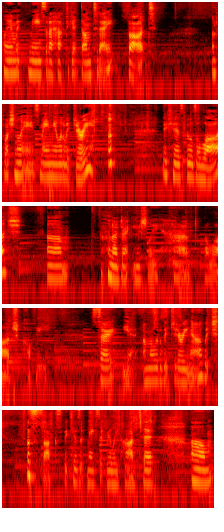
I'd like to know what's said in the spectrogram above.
plan with me's that I have to get done today but unfortunately it's made me a little bit jittery because it was a large um, and I don't usually have a large coffee so yeah I'm a little bit jittery now which sucks because it makes it really hard to um,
